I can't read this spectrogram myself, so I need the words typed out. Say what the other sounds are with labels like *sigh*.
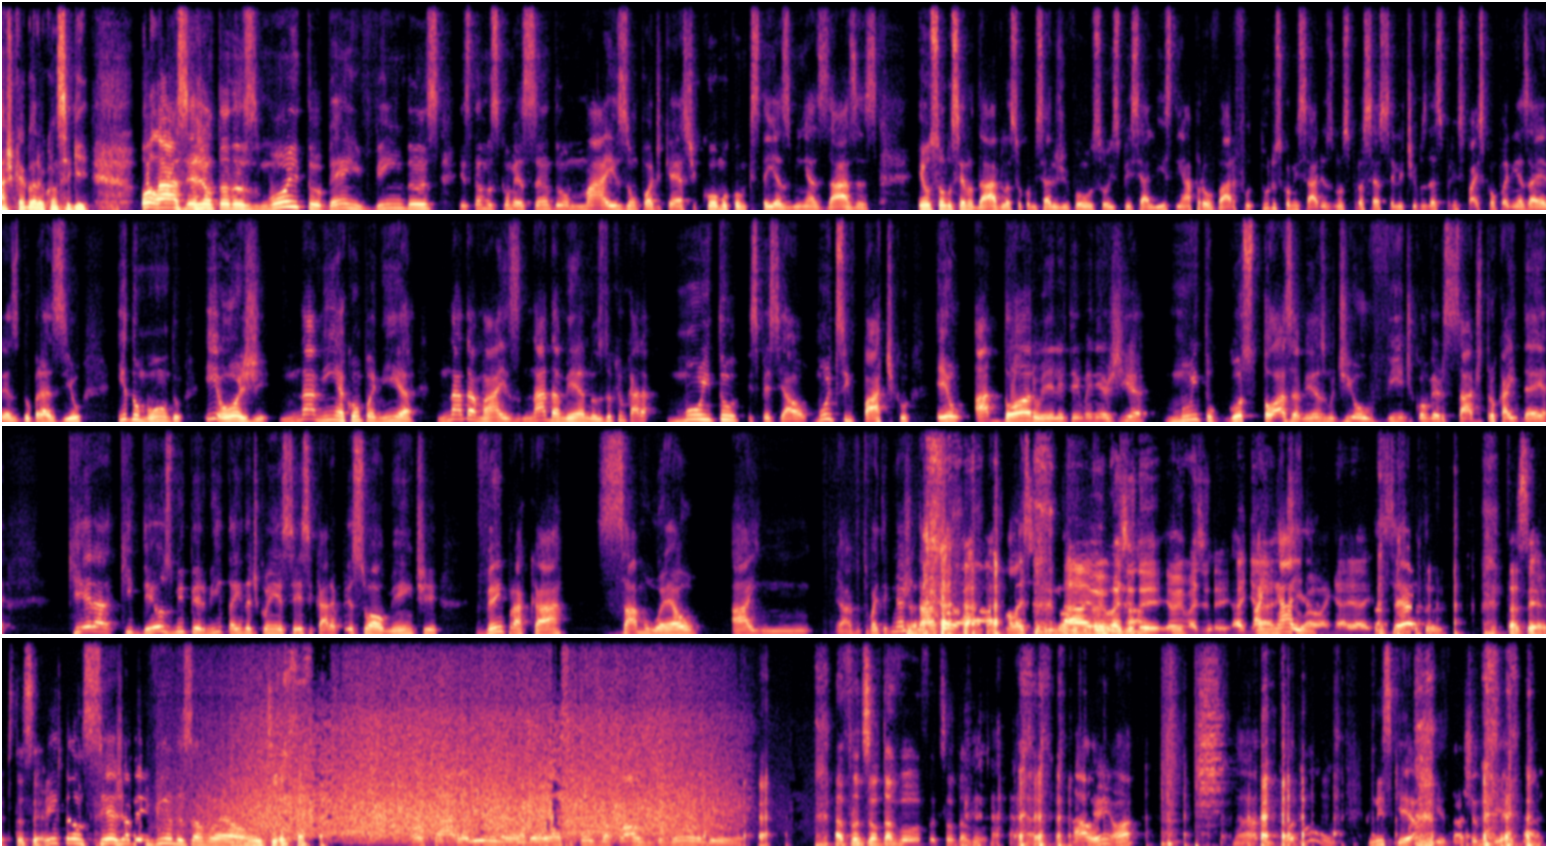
Acho que agora eu consegui. Olá, sejam todos muito bem-vindos. Estamos começando mais um podcast Como Conquistei as Minhas Asas. Eu sou Luciano Dávila, sou comissário de voo, sou especialista em aprovar futuros comissários nos processos seletivos das principais companhias aéreas do Brasil e do mundo. E hoje, na minha companhia, nada mais, nada menos do que um cara muito especial, muito simpático. Eu adoro ele, ele tem uma energia muito gostosa mesmo de ouvir, de conversar, de trocar ideia. Queira que Deus me permita ainda de conhecer esse cara pessoalmente. Vem para cá, Samuel Ain... Ah, tu vai ter que me ajudar *laughs* a, a falar esse sobrenome. Ah, eu imaginei, eu imaginei. Anhaia. Tá certo? *laughs* *laughs* tá certo, tá certo. Então seja bem-vindo, Samuel. Muito... *laughs* Olha o cara aí, né? merece todos os aplausos do mundo. A produção tá boa, a produção tá boa. *laughs* Não, hein, ó. Não, tem todo um, um esquema aqui. Tá achando que é, cara?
